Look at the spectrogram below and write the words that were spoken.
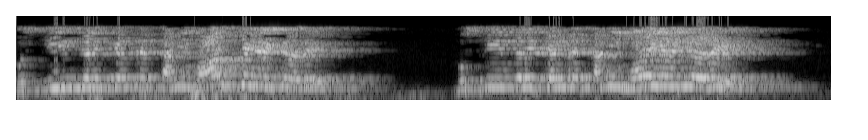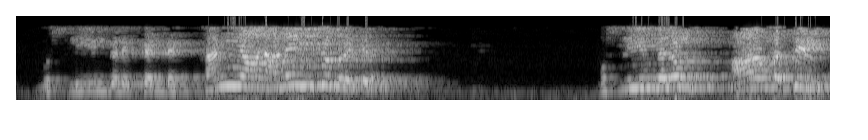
முஸ்லீம்களுக்கென்று தனி வாழ்க்கை இருக்கிறது. முஸ்லீம்களுக்கென்று தனி முறை இருக்கிறது. முஸ்லீம்களுக்கென்று தனியான அனைத்தும் இருக்கிறது. முஸ்லீம்களும் ஆரம்பத்தில்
